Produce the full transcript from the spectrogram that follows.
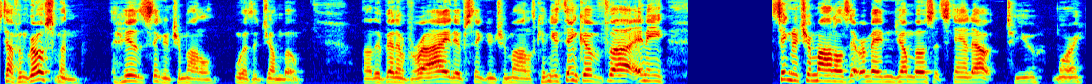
Stefan Grossman, his signature model was a jumbo. Uh, there have been a variety of signature models. Can you think of uh, any signature models that were made in jumbos that stand out to you, Maury?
